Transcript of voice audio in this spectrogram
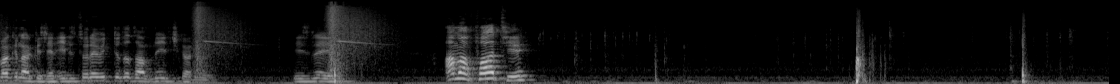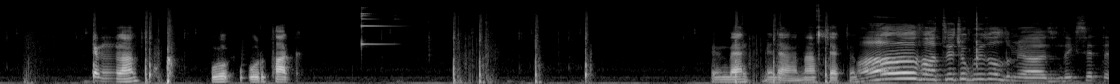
bakın arkadaşlar editöre videoda thumbnail çıkarıyorum. İzleyin. Ama Fatih Kim lan? Bu Urpak. Ben bir daha ne yapacaktım? Aa Fatih'e çok uyuz oldum ya. Yüzündeki set de.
